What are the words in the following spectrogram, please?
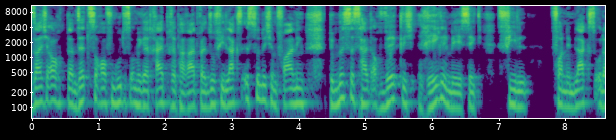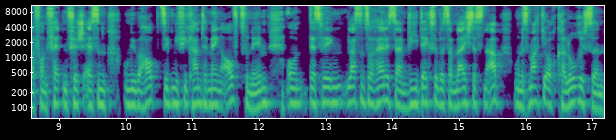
sage ich auch, dann setz doch auf ein gutes Omega-3 Präparat, weil so viel Lachs isst du nicht und vor allen Dingen Dingen, du müsstest halt auch wirklich regelmäßig viel von dem Lachs oder von fetten Fisch essen, um überhaupt signifikante Mengen aufzunehmen. Und deswegen lass uns doch ehrlich sein, wie deckst du das am leichtesten ab? Und es macht ja auch kalorisch Sinn,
